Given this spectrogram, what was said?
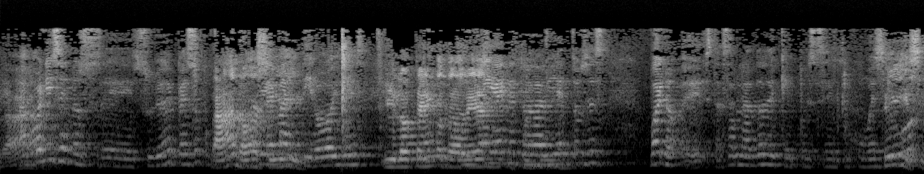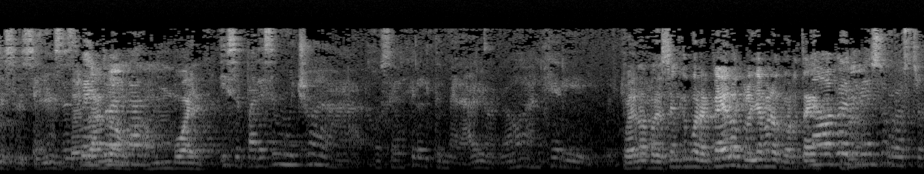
claro. A Bonnie se nos eh, subió de peso porque Ah, no, un problema sí. de tiroides. Y lo tengo todavía. Y tiene todavía, entonces, bueno, eh, estás hablando de que pues en tu juventud Sí, sí, sí, sí, estoy Beto hablando Delgado, a un buen. y se parece mucho a José Ángel el Temerario, ¿no? Ángel... Bueno, pues decían que por el pelo, pero ya me lo corté. No, pero tenía su rostro.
